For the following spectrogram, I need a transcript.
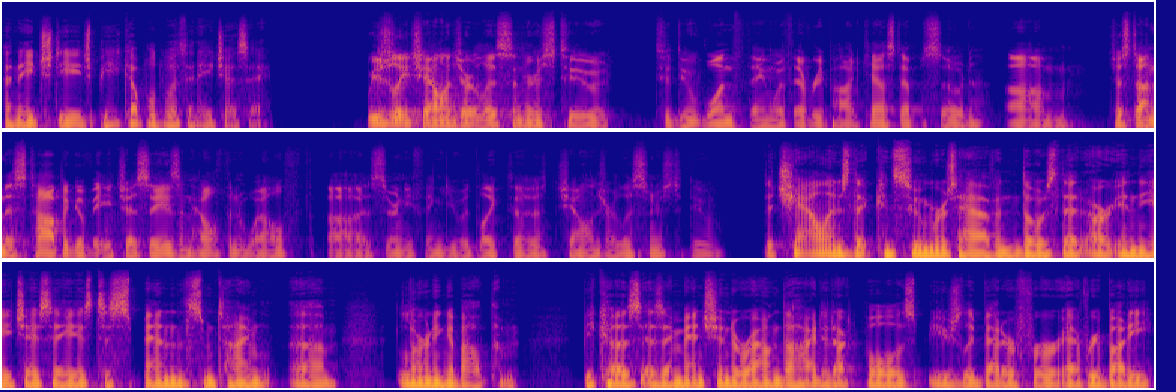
an HDHP coupled with an HSA. We usually challenge our listeners to to do one thing with every podcast episode. Um, just on this topic of HSAs and health and wealth, uh, is there anything you would like to challenge our listeners to do? the challenge that consumers have and those that are in the HSA is to spend some time um, learning about them. Because as I mentioned, around the high deductible is usually better for everybody,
